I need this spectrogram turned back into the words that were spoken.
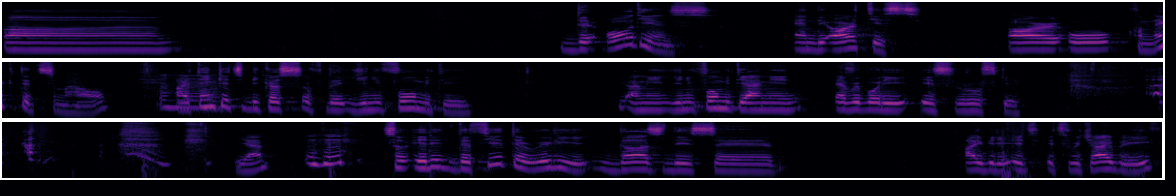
Um, the audience and the artists are all connected somehow. Mm-hmm. I think it's because of the uniformity. I mean, uniformity, I mean, everybody is Ruski. yeah? Mm-hmm. So it is, the theater really does this, uh, I believe, it's, it's which I believe,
